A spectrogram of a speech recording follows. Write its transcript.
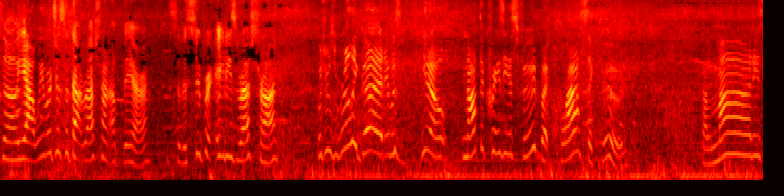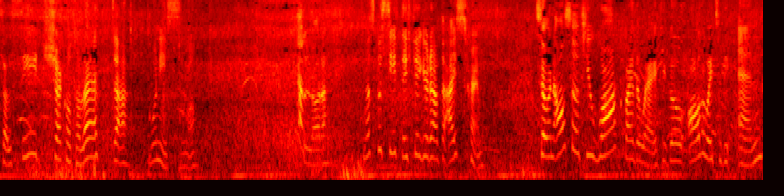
So yeah, we were just at that restaurant up there. So the Super 80s restaurant, which was really good. It was, you know, not the craziest food, but classic food. Calmari, salsiccia, cotoletta. Buonissimo. Allora, let's go see if they figured out the ice cream. So, and also if you walk, by the way, if you go all the way to the end,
